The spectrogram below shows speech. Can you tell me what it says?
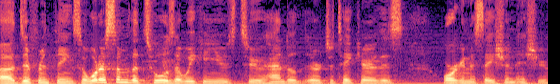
uh, different things. So, what are some of the tools that we can use to handle or to take care of this organization issue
